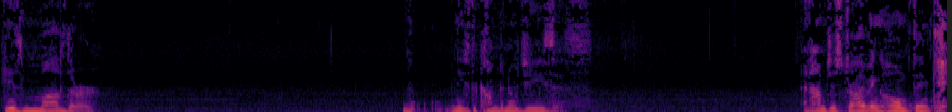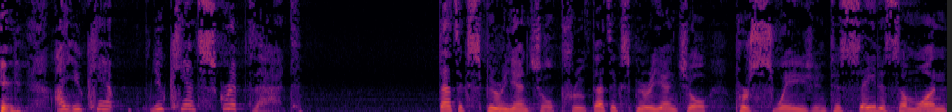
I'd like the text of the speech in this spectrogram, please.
His mother needs to come to know Jesus. And I'm just driving home thinking, I, you, can't, you can't script that. That's experiential proof. That's experiential persuasion. To say to someone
